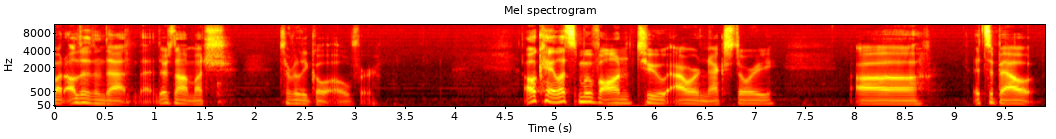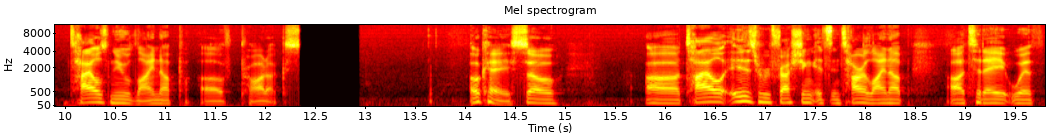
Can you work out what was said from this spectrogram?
but other than that, there's not much to really go over. Okay, let's move on to our next story. Uh, it's about Tile's new lineup of products. Okay, so uh, Tile is refreshing its entire lineup uh, today with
